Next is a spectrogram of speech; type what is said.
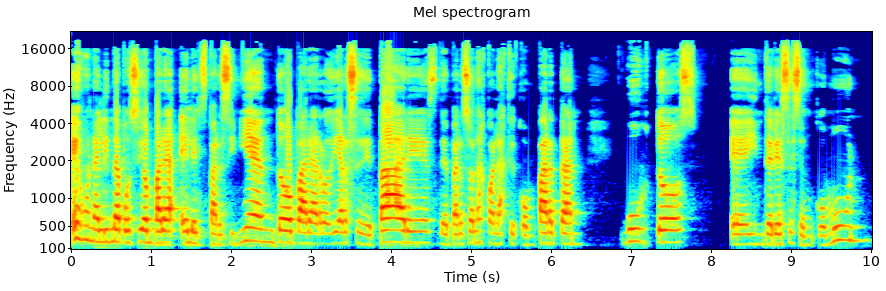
es una linda posición para el esparcimiento, para rodearse de pares, de personas con las que compartan gustos e intereses en común.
